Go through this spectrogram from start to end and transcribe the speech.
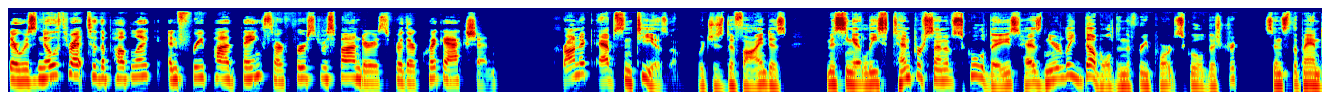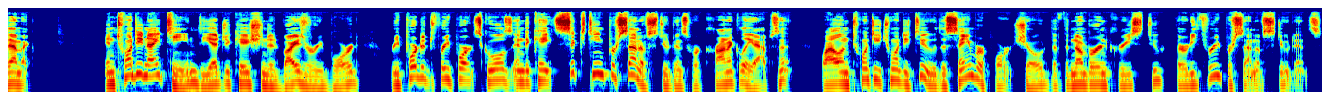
There was no threat to the public, and FreePod thanks our first responders for their quick action. Chronic absenteeism, which is defined as missing at least 10% of school days, has nearly doubled in the Freeport School District since the pandemic. In 2019, the Education Advisory Board Reported to Freeport schools indicate 16% of students were chronically absent, while in 2022, the same report showed that the number increased to 33% of students.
